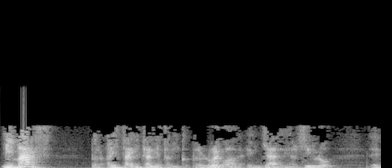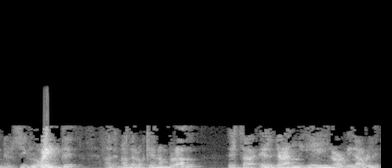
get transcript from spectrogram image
y Marx. Pero ahí está Italia está rico. Pero luego, ya en el siglo en el siglo XX, además de los que he nombrado, está el gran e inolvidable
